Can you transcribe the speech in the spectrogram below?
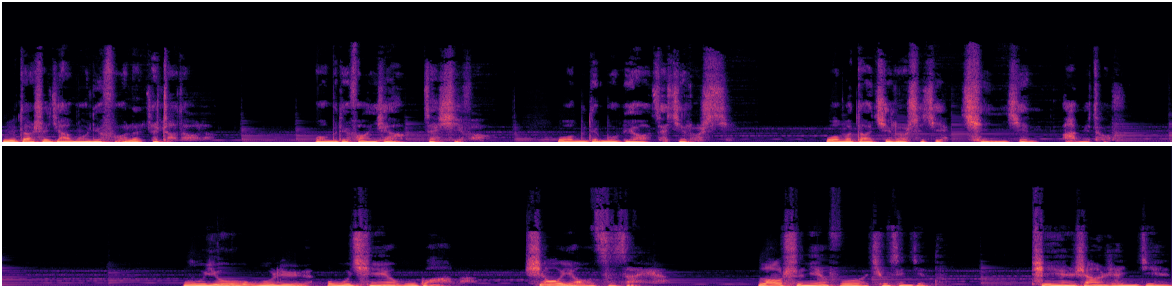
遇到释迦牟尼佛了，就找到了。我们的方向在西方，我们的目标在极乐世界。我们到极乐世界亲近阿弥陀佛，无忧无虑、无牵无挂了，逍遥自在呀！老实念佛，求生净土，天上人间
